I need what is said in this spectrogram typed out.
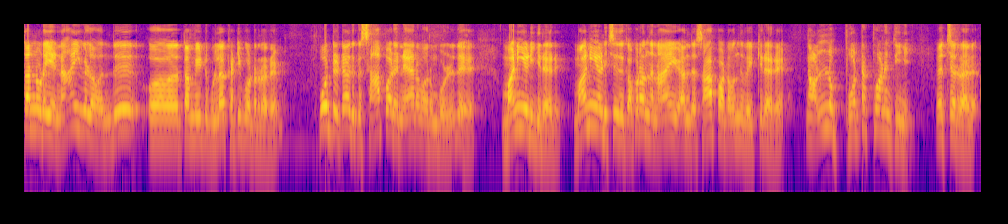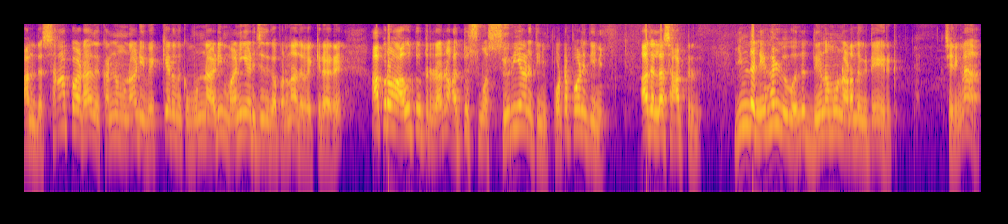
தன்னுடைய நாய்களை வந்து தம் வீட்டுக்குள்ளே கட்டி போட்டுறாரு போட்டுட்டு அதுக்கு சாப்பாடு நேரம் வரும்பொழுது மணி அடிக்கிறாரு. மணி அடிச்சதுக்கப்புறம் அந்த நாய் அந்த சாப்பாட்டை வந்து வைக்கிறாரு. நல்ல பொட்டப்பான தீனி வச்சிடறாரு. அந்த சாப்பாடை அது கண்ணு முன்னாடி வைக்கிறதுக்கு முன்னாடி மணி அடிச்சதுக்கப்புறம் தான் அதை வைக்கிறாரு. அப்புறம் அவுத்து விட்டுறாரு அது சும்மா சரியான தீனி பொட்டப்பான தீனி. அதெல்லாம் சாப்பிட்ருது இந்த நிகழ்வு வந்து தினமும் நடந்துகிட்டே இருக்குது சரிங்களா?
